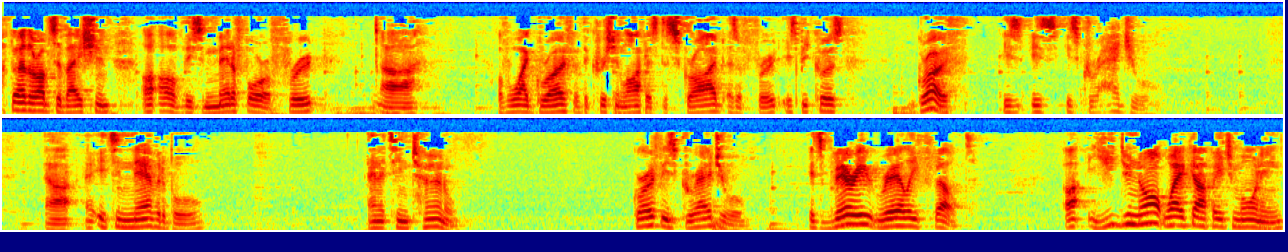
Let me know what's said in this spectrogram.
A further observation of, this metaphor of fruit uh, of why growth of the Christian life is described as a fruit is because growth is, is, is gradual. Uh, it's inevitable and it's internal. Growth is gradual. It's very rarely felt. Uh, you do not wake up each morning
